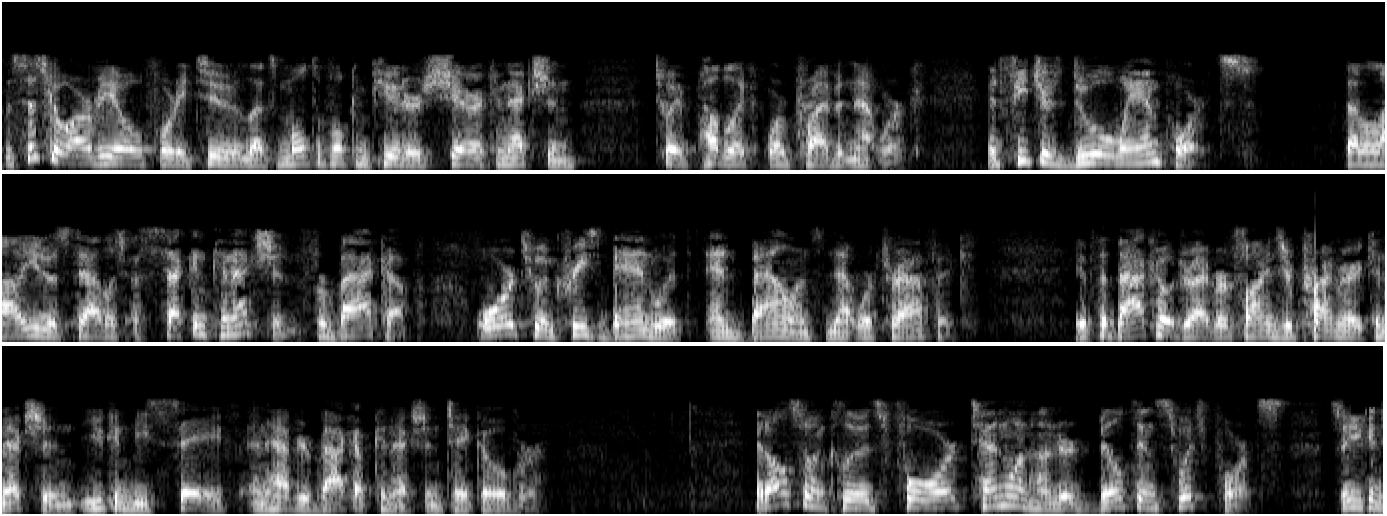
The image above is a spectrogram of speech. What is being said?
The Cisco RV042 lets multiple computers share a connection to a public or private network. It features dual WAN ports that allow you to establish a second connection for backup or to increase bandwidth and balance network traffic. If the backhoe driver finds your primary connection, you can be safe and have your backup connection take over. It also includes four 10100 built-in switch ports, so you can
